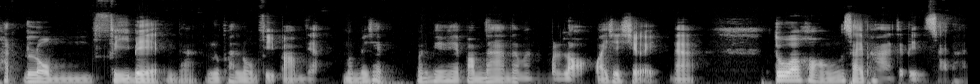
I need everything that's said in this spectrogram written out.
พัดลมฟรีเบสนะหรือพัดลมฟรีปั๊มเนี่ยมันไม่ใช่มันไม่ใช่ปั๊มน้ำนะมันมันหลอกไว้เฉยๆนะตัวของสายพานจะเป็นสายพาน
